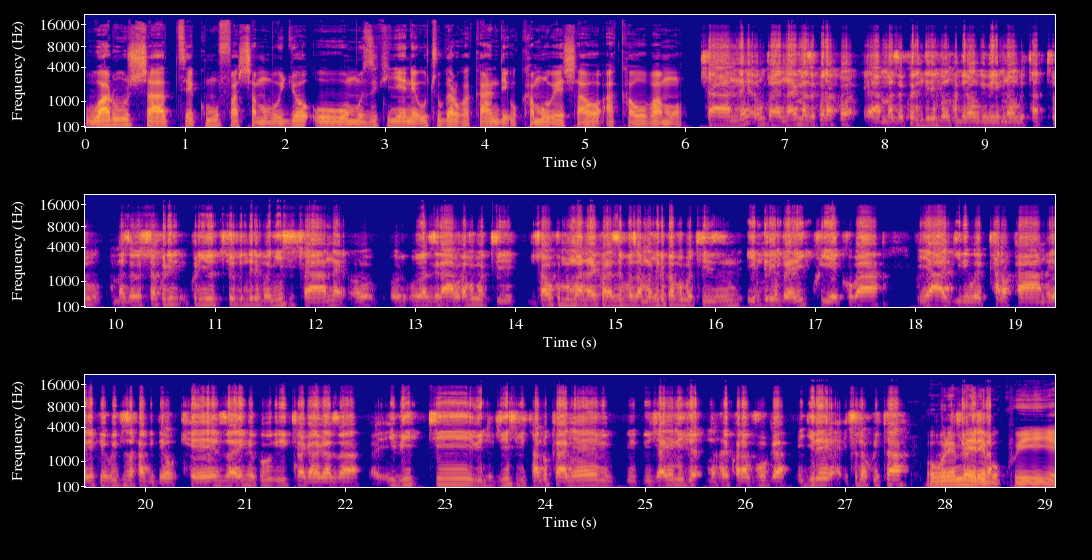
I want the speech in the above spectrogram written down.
wari ushatse kumufasha mu buryo uwo muziki nyene uca ugaruka kandi ukamubeshaho akawubamo. Cyane urumva nawe maze kubona ko eh, amaze gukora indirimbo nka mirongo ibiri mirongo itatu amaze gushyira kuri kuri youtube indirimbo nyinshi cyane. Uraziraba ukavuga uti ushaka kumva umwana ariko arazivuza muhira ukavuga uti "Izi- iyi ndirimbo yari ikwiye kuba yagiriwe kano kantu yari ikwiye kuba ifise akavideo keza yari ikwiye kuba iriko iragaragaza ibiti ibintu byinshi bitandukanye bi- bi- bijanye n'ibyo umuntu ariko aravuga. Igire icyo nakwita uburemere bukwiye.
